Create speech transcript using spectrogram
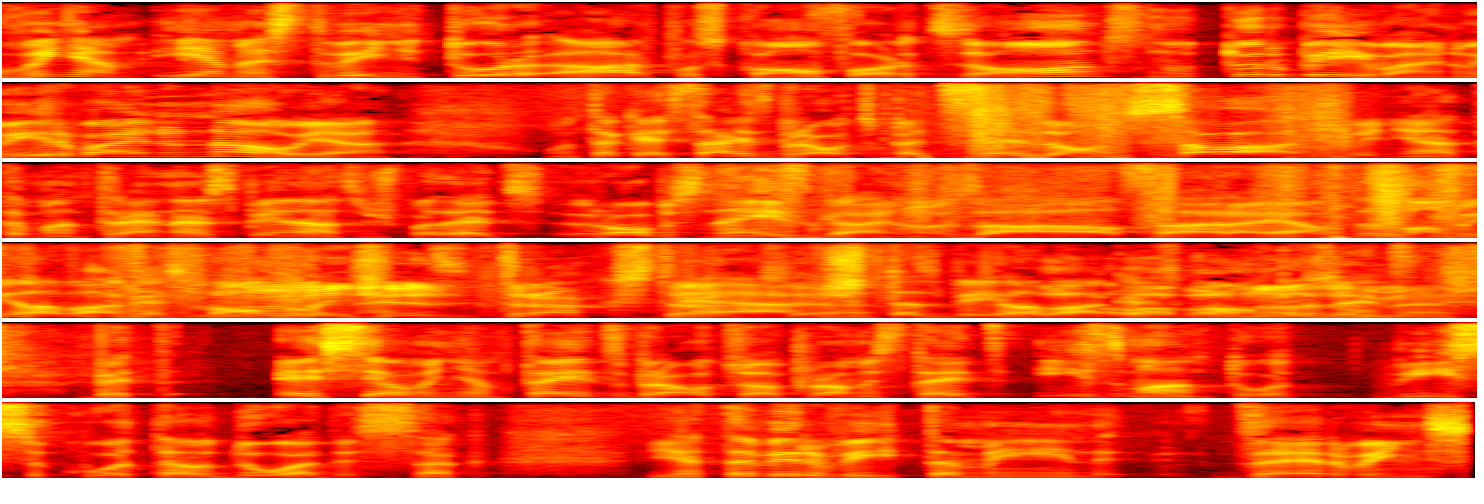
un viņam iemest viņu tur ārpus komforta zonas, nu, tur bija vai nu ir, vai nu nav. Ja. Un tā kā es aizbraucu pēc sezonas savādi viņu, ja, tad man treneris pienāca, viņš teica, Robs neizgāja no zāles ārā. Ja, un tas man bija labākais Nu, kompliments. viņš ir traks, Jā, traks. viņš- tas bija labākais La- kompliments. nozīmē. Bet es jau viņam teicu, braucot prom, es teicu, izmanto visu, ko tev dod. Es saku, ja tev ir vitamīni, dzērviņus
